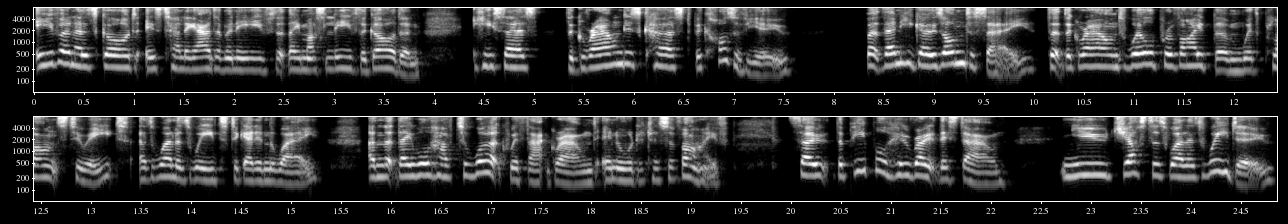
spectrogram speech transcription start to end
even as God is telling Adam and Eve that they must leave the garden, he says, the ground is cursed because of you. But then he goes on to say that the ground will provide them with plants to eat as well as weeds to get in the way, and that they will have to work with that ground in order to survive. So the people who wrote this down knew just as well as we do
